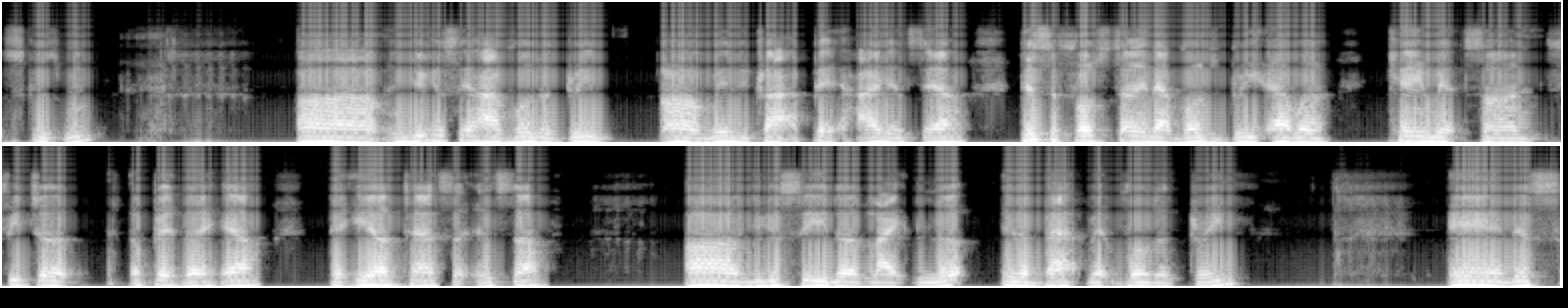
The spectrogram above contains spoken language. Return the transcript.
Excuse me. Uh, you can see how version 3 uh, really try to pick high himself. This is the first time that version 3 ever came with some feature a bit the hair, the ear tester and stuff. Uh, you can see the like look in the back with version 3. And this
